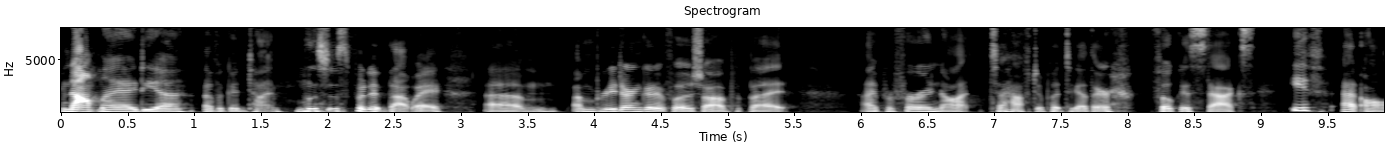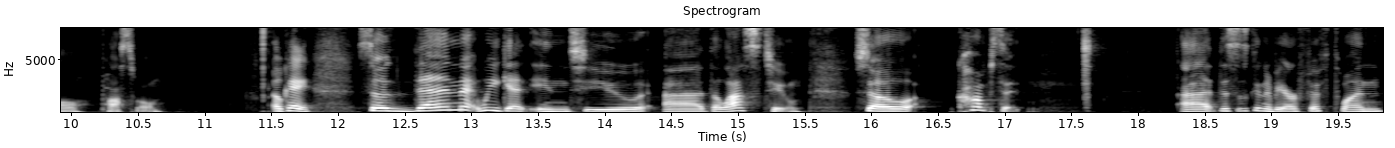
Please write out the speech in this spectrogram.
not my idea of a good time. Let's just put it that way. Um, I'm pretty darn good at Photoshop, but I prefer not to have to put together focus stacks if at all possible. Okay, so then we get into uh, the last two. So, composite. Uh, this is going to be our fifth one.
